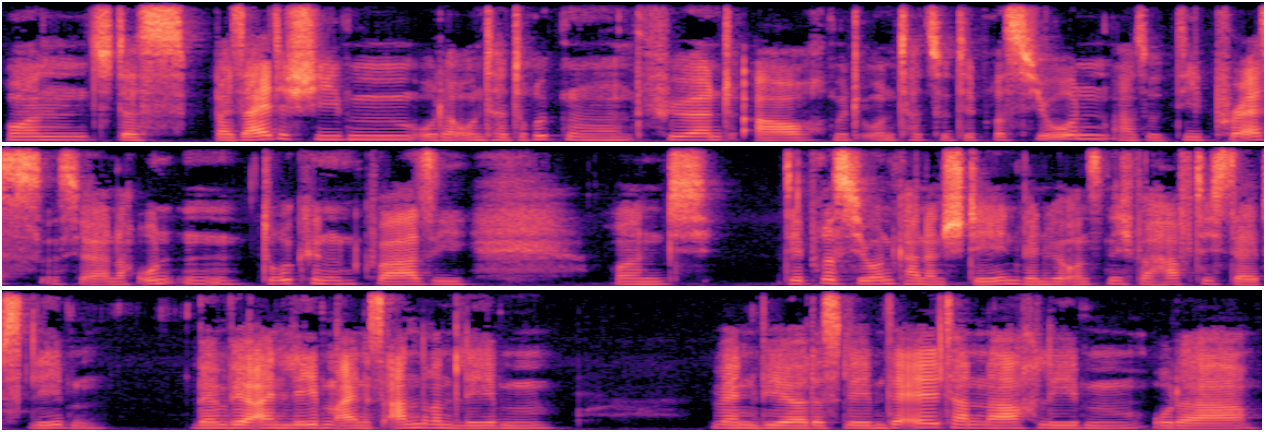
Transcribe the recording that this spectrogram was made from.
Und das Beiseite schieben oder Unterdrücken führt auch mitunter zu Depressionen. Also Depress ist ja nach unten drücken quasi. Und Depression kann entstehen, wenn wir uns nicht wahrhaftig selbst leben. Wenn wir ein Leben eines anderen leben, wenn wir das Leben der Eltern nachleben oder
